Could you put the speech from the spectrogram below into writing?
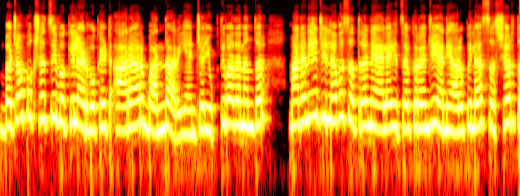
बचाव पक्षाचे वकील ॲडव्होकेट आर आर बांदार यांच्या युक्तिवादानंतर माननीय जिल्हा व सत्र न्यायालय इचलकरंजी यांनी आरोपीला सशर्त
